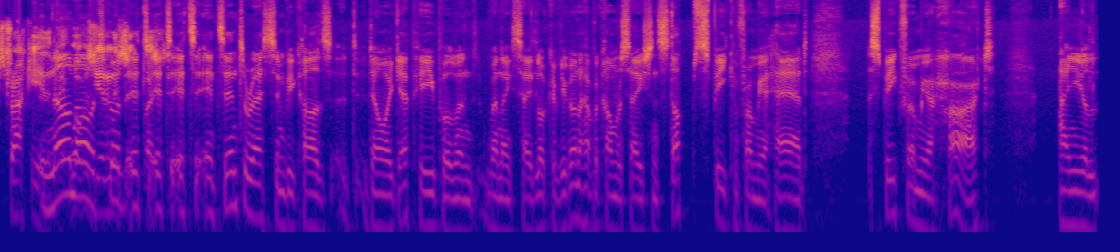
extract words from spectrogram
track here. No, no, it's good. It's, it's it's it's interesting because you know I get people when when I say, look, if you're going to have a conversation, stop speaking from your head, speak from your heart and you'll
